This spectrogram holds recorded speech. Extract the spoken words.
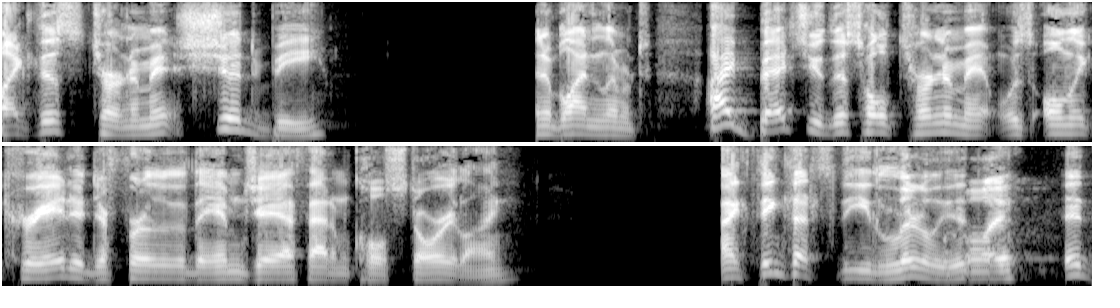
Like this tournament should be in a blind limit. I bet you this whole tournament was only created to further the MJF Adam Cole storyline. I think that's the literally it, Really? it,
